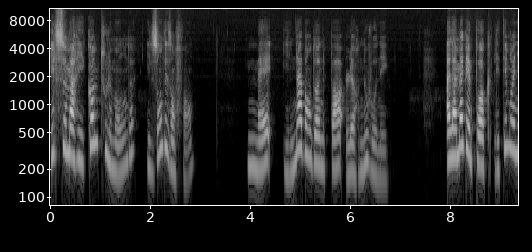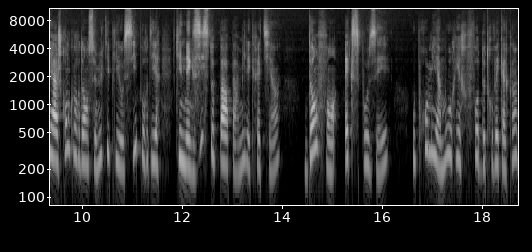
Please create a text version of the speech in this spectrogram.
Ils se marient comme tout le monde, ils ont des enfants, mais ils n'abandonnent pas leur nouveau-né. À la même époque, les témoignages concordants se multiplient aussi pour dire qu'il n'existe pas parmi les chrétiens d'enfants exposés ou promis à mourir faute de trouver quelqu'un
